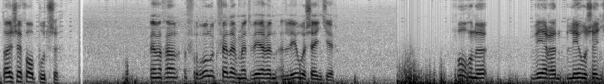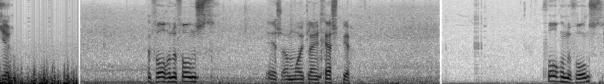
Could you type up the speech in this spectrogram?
thuis even oppoetsen. En we gaan vrolijk verder met weer een leeuwencentje. Volgende, weer een leeuwencentje. De volgende vondst is een mooi klein gespje. Volgende vondst.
